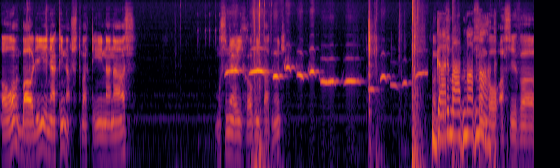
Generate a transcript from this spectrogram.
O, Baldi je nejaký naštvatý na nás. Musíme rýchlo vypadnúť. Got him up, mop, Som mop. bol asi v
